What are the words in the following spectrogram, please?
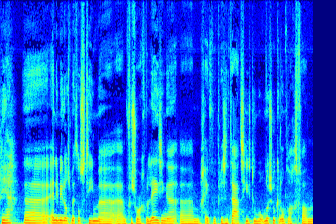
Ja. en inmiddels met ons team verzorgen we lezingen, um, geven we presentaties, doen we onderzoek in opdracht van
